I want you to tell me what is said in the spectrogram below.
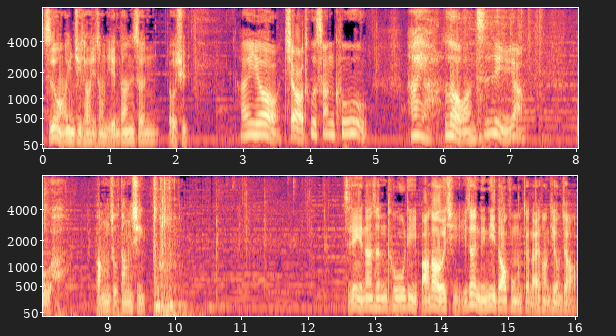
直往运气挑起中的严丹生而去。哎呦，狡兔三窟！哎呀，漏网之鱼呀！不好，帮主当心！只见严丹生突力拔刀而起，一阵凌厉刀锋将来放天文教。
